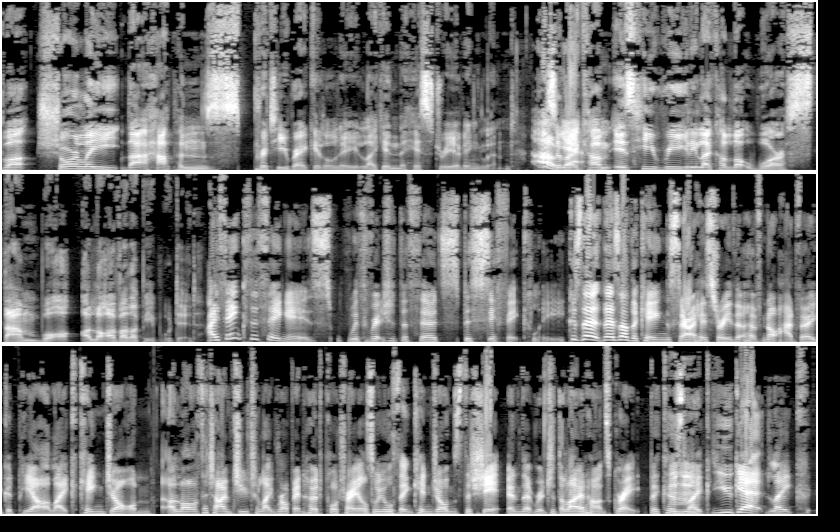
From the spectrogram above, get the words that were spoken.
But surely that happens pretty regularly, like in the history of England. Oh, so yeah. like, um, is he really like a lot worse than what a lot of other people did? I think the thing is with Richard III specifically, because there, there's other kings throughout history that have not had very good PR, like King John. A lot of the time, due to like Robin Hood portrayals, we all think King John's the shit and that Richard the Lionheart's great because like you get like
